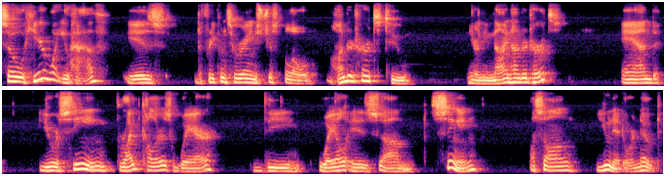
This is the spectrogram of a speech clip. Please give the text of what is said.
So here what you have is the frequency range just below 100 hertz to nearly 900 hertz. And you're seeing bright colors where the whale is um, singing a song unit or note.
